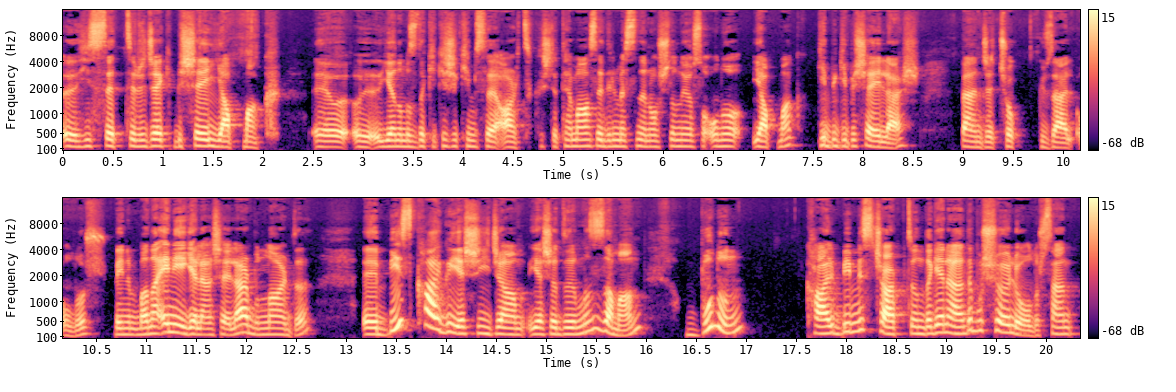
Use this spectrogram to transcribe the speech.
hissettirecek bir şey yapmak. yanımızdaki kişi kimse artık işte temas edilmesinden hoşlanıyorsa onu yapmak gibi gibi şeyler bence çok güzel olur. Benim bana en iyi gelen şeyler bunlardı. biz kaygı yaşayacağım yaşadığımız zaman bunun kalbimiz çarptığında genelde bu şöyle olur. Sen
